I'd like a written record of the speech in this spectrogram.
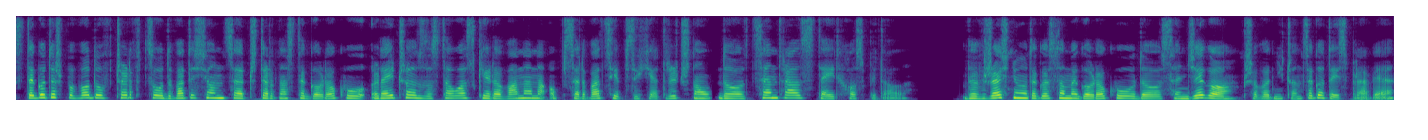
Z tego też powodu w czerwcu 2014 roku Rachel została skierowana na obserwację psychiatryczną do Central State Hospital. We wrześniu tego samego roku do sędziego przewodniczącego tej sprawie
